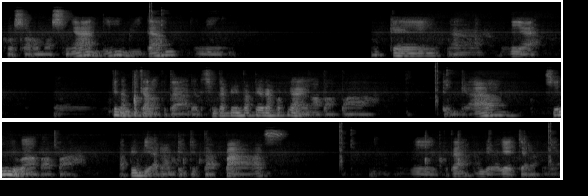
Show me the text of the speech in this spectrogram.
kursor mouse-nya di bidang ini. Oke, nah ini ya. Mungkin nanti kalau kita ada di sini, tapi tapi repot nggak ya? Nggak apa-apa. Tinggal sini juga nggak apa-apa tapi biar nanti kita pas ini kita ambil aja jaraknya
